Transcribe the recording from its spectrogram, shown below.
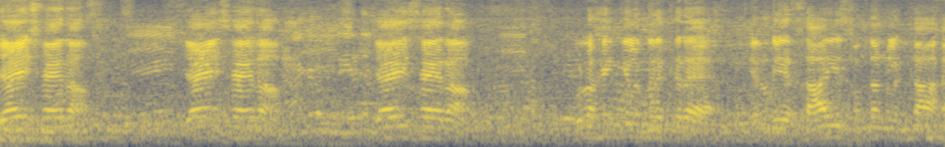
ஜெய் சாய்ராம். ஜெய் சாய்ராம். ஜெய் சாய்ராம். உலகெங்கிலும் இருக்கிற என்னுடைய சாய் சொந்தங்களுக்காக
